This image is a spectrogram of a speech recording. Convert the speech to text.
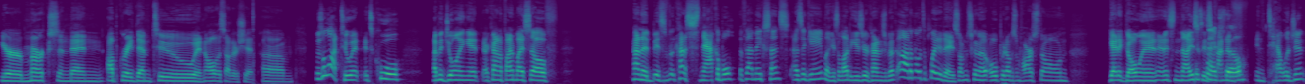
your mercs and then upgrade them too, and all this other shit. Um, there's a lot to it. It's cool. I'm enjoying it. I kind of find myself kind of it's kind of snackable if that makes sense as a game. Like it's a lot easier, kind of just be like, oh, I don't know what to play today, so I'm just gonna open up some Hearthstone, get it going, and it's nice because it's, kind of intelligent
